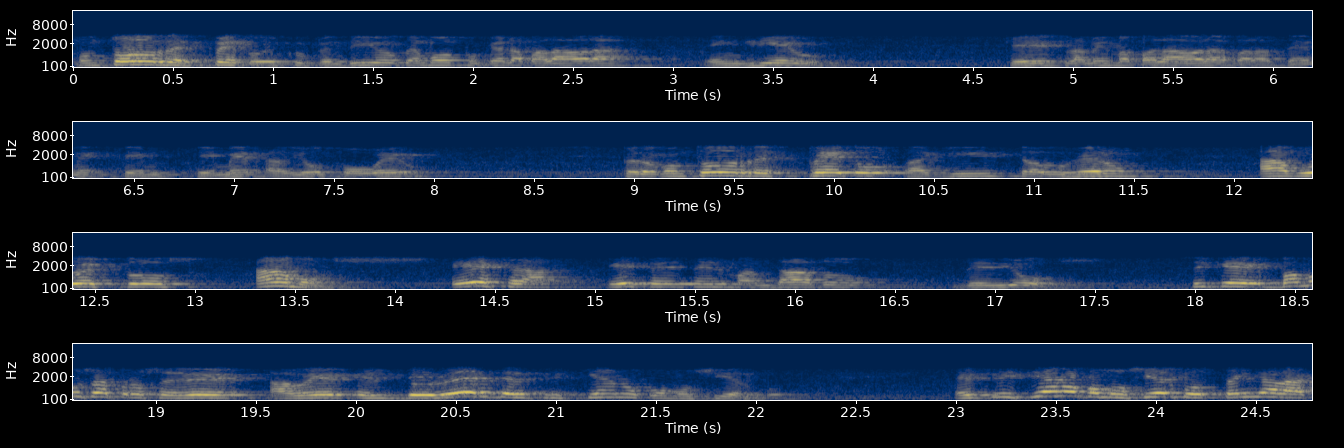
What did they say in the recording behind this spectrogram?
con todo respeto, disculpen, digo temor porque es la palabra en griego, que es la misma palabra para temer, temer a Dios, poveo. Pero con todo respeto, aquí tradujeron a vuestros amos. Esa, ese es el mandato de Dios. Así que vamos a proceder a ver el deber del cristiano como siervo. El cristiano como siervo tenga la,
